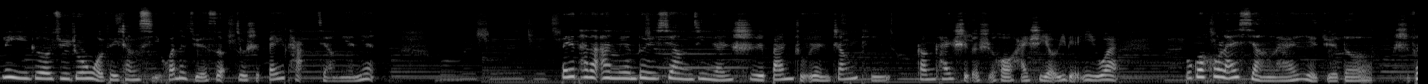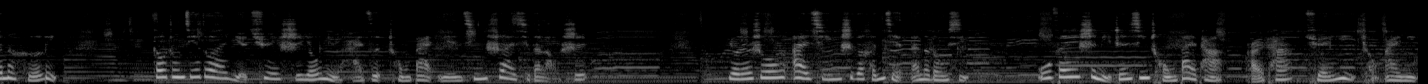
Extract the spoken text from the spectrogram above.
另一个剧中我非常喜欢的角色就是贝塔蒋年年。贝塔的暗恋对象竟然是班主任张平，刚开始的时候还是有一点意外，不过后来想来也觉得十分的合理。高中阶段也确实有女孩子崇拜年轻帅气的老师。有人说，爱情是个很简单的东西，无非是你真心崇拜他，而他全意宠爱你。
